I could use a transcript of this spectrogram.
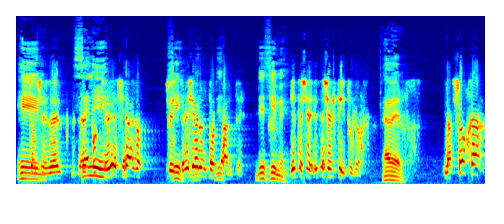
Entonces, te voy a decir algo, sí, te voy a decir algo importante. Decime. Y este es, el, este es el título. A ver. La soja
